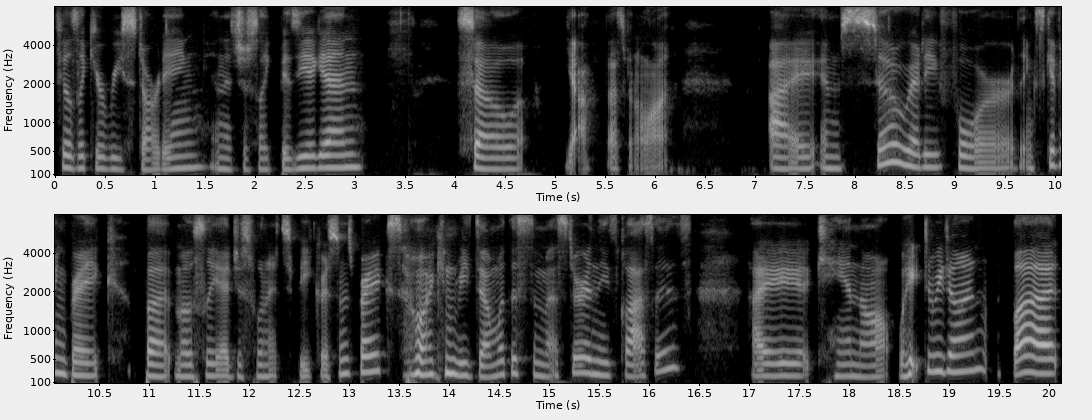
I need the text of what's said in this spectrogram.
feels like you're restarting and it's just like busy again. So, yeah, that's been a lot. I am so ready for Thanksgiving break but mostly I just want it to be Christmas break so I can be done with the semester in these classes. I cannot wait to be done, but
